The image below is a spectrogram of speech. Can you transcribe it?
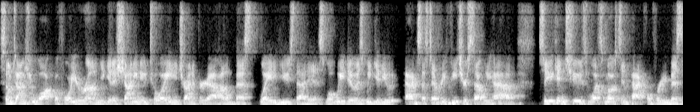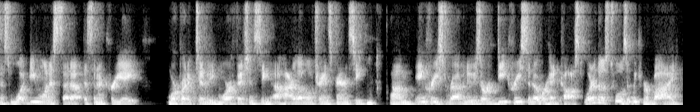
sometimes you walk before you run. You get a shiny new toy and you're trying to figure out how the best way to use that is. What we do is we give you access to every feature set we have so you can choose what's most impactful for your business. What do you want to set up that's going to create more productivity, more efficiency, a higher level of transparency, um, increased revenues, or decrease in overhead cost? What are those tools that we can provide?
